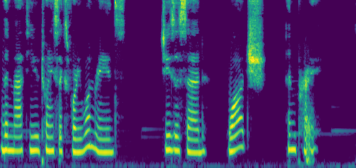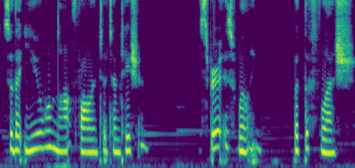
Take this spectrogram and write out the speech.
Then Matthew 26:41 reads, Jesus said, "Watch and pray, so that you will not fall into temptation. The spirit is willing, but the flesh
